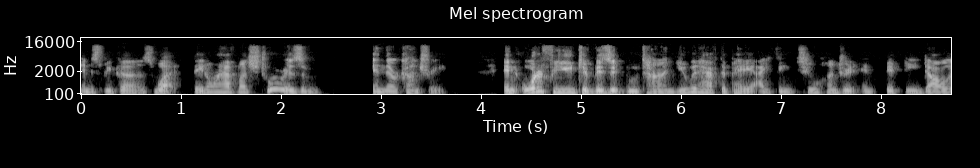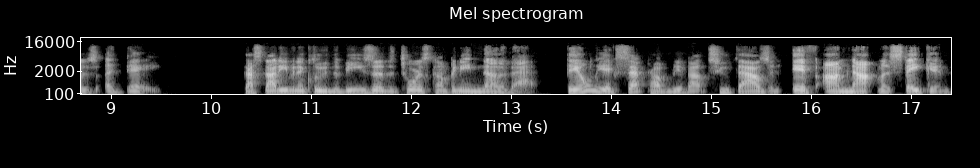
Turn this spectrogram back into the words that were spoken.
And it's because what? They don't have much tourism in their country. In order for you to visit Bhutan, you would have to pay, I think, $250 a day. That's not even including the visa, the tourist company, none of that they only accept probably about 2,000, if I'm not mistaken,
